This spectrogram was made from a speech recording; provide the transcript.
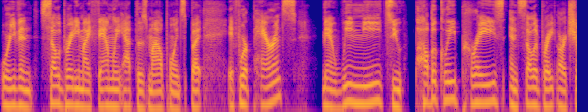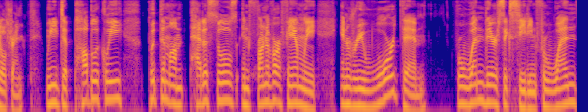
or even celebrating my family at those mile points. But if we're parents, man, we need to publicly praise and celebrate our children. We need to publicly put them on pedestals in front of our family and reward them for when they're succeeding, for when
